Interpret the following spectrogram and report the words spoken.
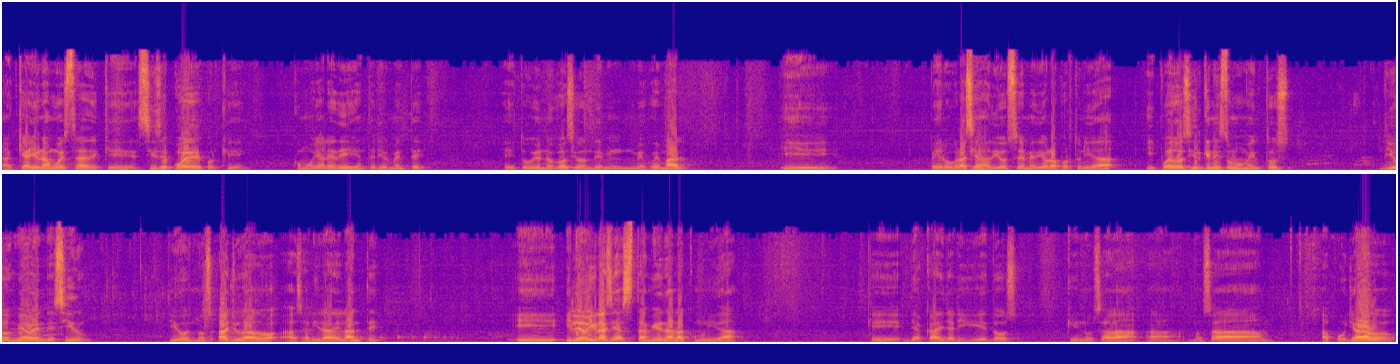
aquí hay una muestra de que sí se puede porque como ya le dije anteriormente, eh, tuve un negocio donde me fue mal, y, pero gracias a Dios se me dio la oportunidad y puedo decir que en estos momentos Dios me ha bendecido Dios nos ha ayudado a salir adelante y, le doy gracias también a la comunidad que de acá de Yariguí 2 que nos ha, nos ha apoyado,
